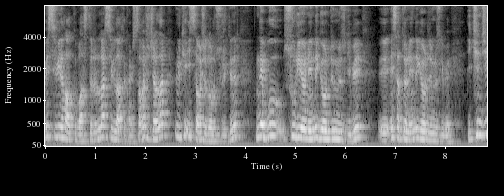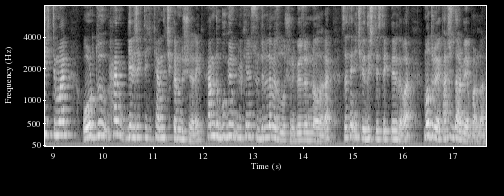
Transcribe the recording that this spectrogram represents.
ve sivil halkı bastırırlar. Sivil halka karşı savaş açarlar. Ülke iç savaşa doğru sürüklenir. Ne bu Suriye örneğinde gördüğümüz gibi, e, Esad örneğinde gördüğümüz gibi. İkinci ihtimal ordu hem gelecekteki kendi çıkarını düşünerek hem de bugün ülkenin sürdürülemez oluşunu göz önüne alarak zaten iç ve dış destekleri de var. Maduro'ya karşı darbe yaparlar.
